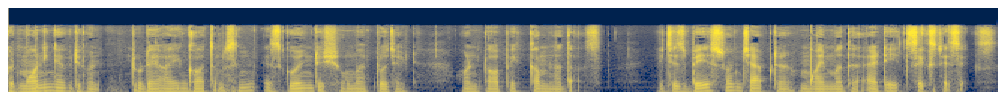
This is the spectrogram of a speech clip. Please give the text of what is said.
Good morning everyone. Today I Gautam Singh is going to show my project on topic Kamla Das which is based on chapter My Mother at age 66.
